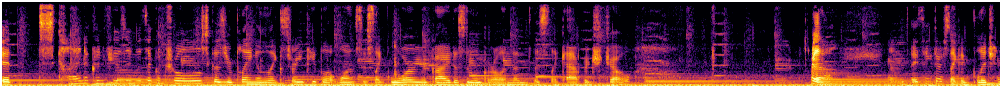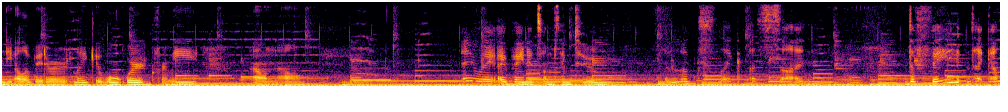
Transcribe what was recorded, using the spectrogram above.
it's kind of confusing with the controls because you're playing as, like, three people at once. This, like, warrior guy, this little girl, and then this, like, average Joe. Yeah. And I think there's, like, a glitch in the elevator. Like, it won't work for me. I don't know. Anyway, I painted something too. It looks like a sun the fade like I'm,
